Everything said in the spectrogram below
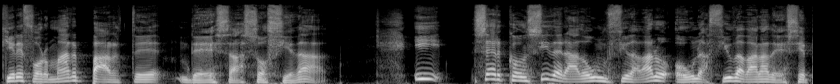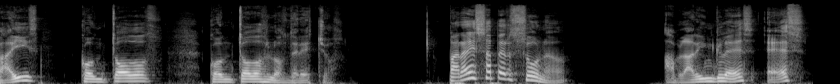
quiere formar parte de esa sociedad. Y ser considerado un ciudadano o una ciudadana de ese país con todos, con todos los derechos. Para esa persona, hablar inglés es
